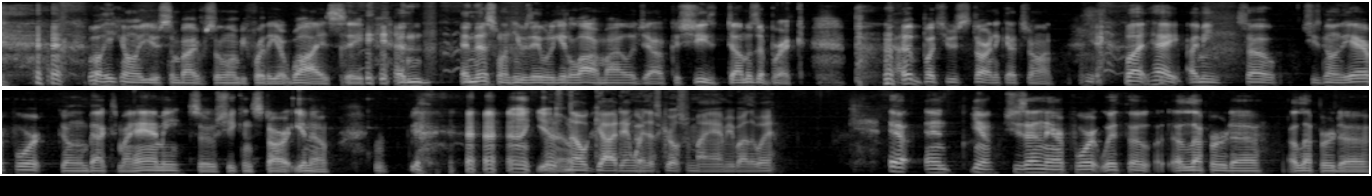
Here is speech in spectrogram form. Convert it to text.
well, he can only use somebody for so long before they get wise. See, and and this one he was able to get a lot of mileage out because she's dumb as a brick, but she was starting to catch on. Yeah. But hey, I mean, so she's going to the airport, going back to Miami, so she can start, you know. you There's know. no goddamn way this girl's from Miami, by the way. Yeah, and you know she's at an airport with a, a leopard, uh, a leopard, uh,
